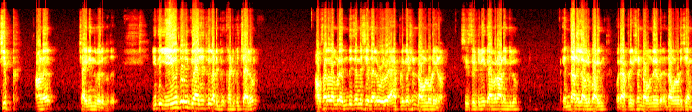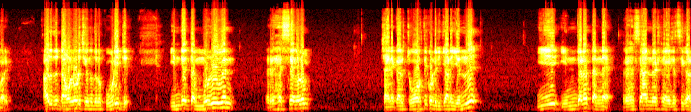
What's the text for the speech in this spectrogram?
ചിപ്പ് ആണ് ചൈനയിൽ നിന്ന് വരുന്നത്. ഇത് ഏതൊരു ഗാജറ്റിൽ ഘടിപ്പി ഘടിപ്പിച്ചാലും അവസാനം നമ്മൾ എന്ത് തന്നെ ചെയ്താലും ഒരു ആപ്ലിക്കേഷൻ ഡൗൺലോഡ് ചെയ്യണം. C C T V camera ആണെങ്കിലും എന്താണെങ്കിലും അവർ പറയും ഒരു ആപ്ലിക്കേഷൻ ഡൗൺലോഡ് ഡൗൺലോഡ് ചെയ്യാൻ പറയും. അത് ഡൗൺലോഡ് ചെയ്യുന്നതോട് കൂടിയിട്ട് ഇന്ത്യത്തെ മുഴുവൻ രഹസ്യങ്ങളും ചൈനക്കാർ ചോർത്തിക്കൊണ്ടിരിക്കുകയാണ് എന്ന് ഈ ഇന്ത്യയുടെ തന്നെ രഹസ്യാന്വേഷണ ഏജൻസികൾ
